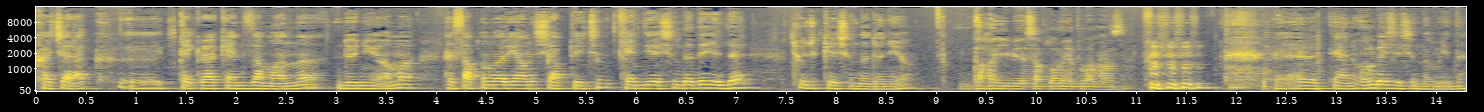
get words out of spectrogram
kaçarak e, tekrar kendi zamanına dönüyor ama hesaplamaları yanlış yaptığı için kendi yaşında değil de çocuk yaşında dönüyor. Daha iyi bir hesaplama yapılamazdı. Ee, Evet yani 15 yaşında mıydı?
